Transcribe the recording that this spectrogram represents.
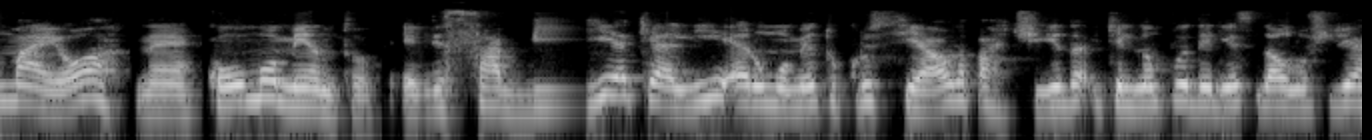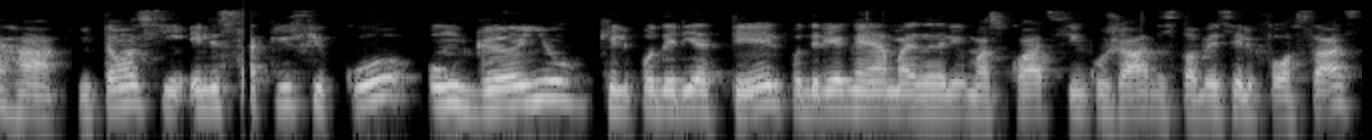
maior, né, com o momento. Ele sabia que ali era um momento crucial da partida e que ele não poderia se dar o luxo de errar. Então, assim, ele sacrificou um ganho que ele poderia ter, ele poderia ganhar mais ali umas 4, 5 jardas, talvez se ele forçasse,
